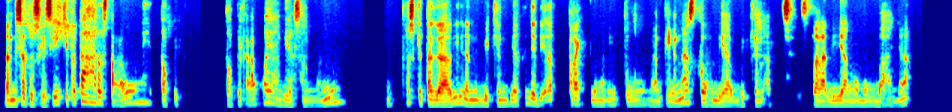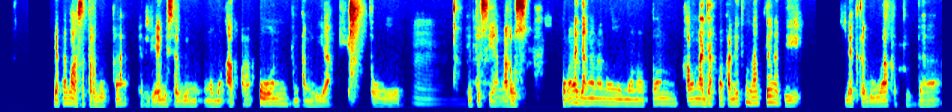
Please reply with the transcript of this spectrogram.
Dan di satu sisi kita tuh harus tahu nih topik topik apa yang dia seneng terus kita gali dan bikin dia tuh jadi attract dengan itu nantinya setelah dia bikin setelah dia ngomong banyak dia kan merasa terbuka dan dia bisa ngomong apa pun tentang dia gitu hmm. itu sih yang harus pokoknya jangan anu monoton kalau ngajak makan itu nantilah di date kedua ketiga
